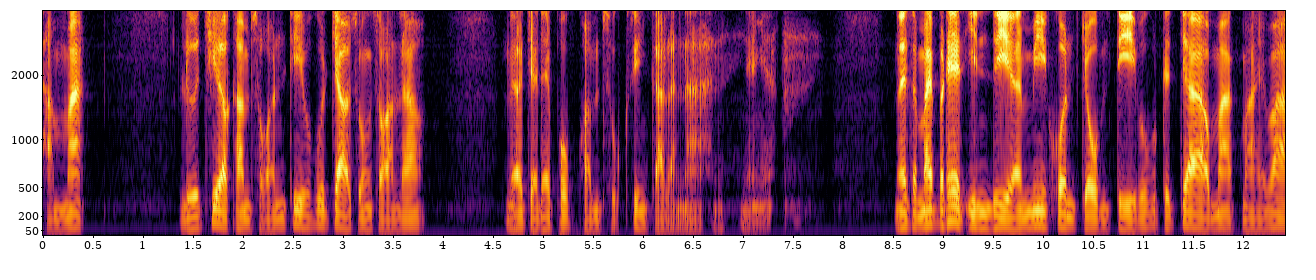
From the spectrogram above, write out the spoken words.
ธรรมะ หรือเชื่อคำสอนที่พระพุทธเจ้าทรงสอนแล้ว แล้วจะได้พบความสุขสิ้นกาลนานอย่างเงี้ยในสมัยประเทศอินเดียมีคนโจมตีพระพุทธเจ้ามากมายว่า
